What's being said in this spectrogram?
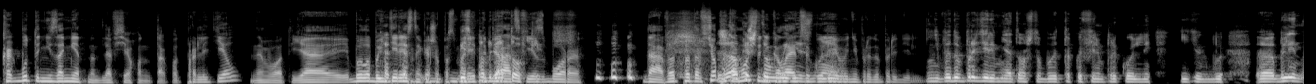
как будто незаметно для всех он так вот пролетел. Вот. Я, было бы Как- интересно, конечно, посмотреть на пиратские сборы. Да, вот это все Жалко, потому, что что Николая не знаем. не предупредили. Не предупредили меня о том, что будет такой фильм прикольный. И как бы, э, блин,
